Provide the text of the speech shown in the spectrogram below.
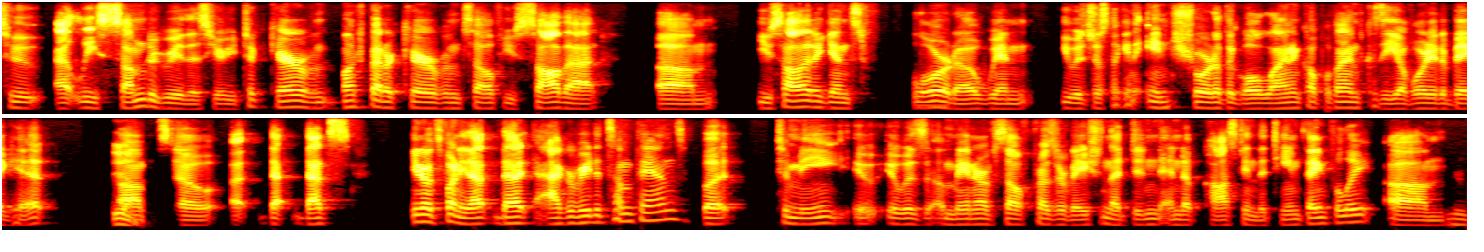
to at least some degree this year. He took care of much better care of himself. You saw that. Um, you saw that against Florida when he was just like an inch short of the goal line a couple times because he avoided a big hit. Yeah. Um, so uh, that that's you know it's funny that that aggravated some fans, but to me it, it was a manner of self preservation that didn't end up costing the team, thankfully. Um, Mhm.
